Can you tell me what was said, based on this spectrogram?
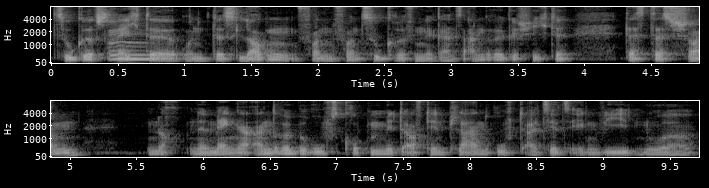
Zugriffsrechte und das Loggen von, von Zugriffen eine ganz andere Geschichte, dass das schon noch eine Menge andere Berufsgruppen mit auf den Plan ruft, als jetzt irgendwie nur,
